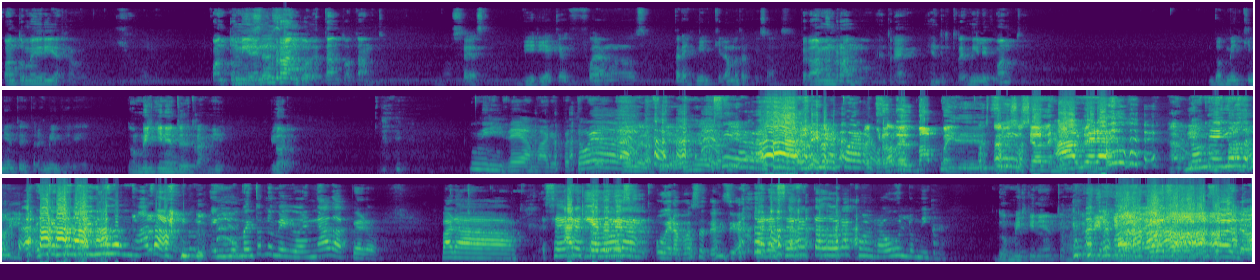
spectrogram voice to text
¿cuánto me dirías, Raúl? ¿Cuánto mide? En un rango de tanto a tanto. No sé, diría que fueran unos 3.000 kilómetros quizás. Pero dame un rango entre, entre 3.000 y cuánto. 2.500 y 3.000 diría. 2.500 y 3.000. Gloria. Ni idea, Mario, pero te voy a dar. Geografía, es Sí, geografía. geografía, sí me acuerdo. Recordate del mapa y de estudios Sí. sociales en Ah, el pero No me ayuda, es que no me ayuda en nada. No, en momentos no me ayuda en nada, pero para ser aquí retadora, sí hubiera puesto atención. para ser retadora con Raúl, lo mismo. 2.500 a Ah, 3.000 ellos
